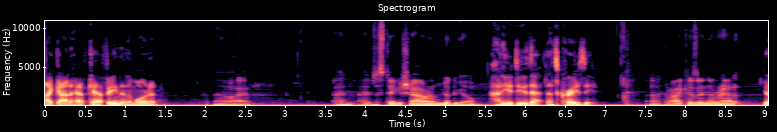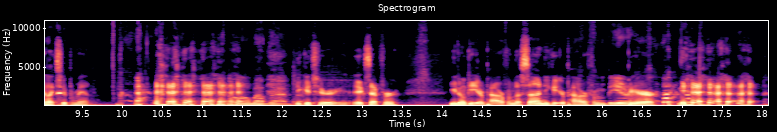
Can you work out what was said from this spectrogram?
I gotta have caffeine in the morning. No, I, I, I just take a shower. I'm good to go. How do you do that? That's crazy. Uh, probably because I never had it. You're like Superman. I don't know about that. You get your except for you don't get your power from the sun. You get your power from, From beer. beer.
